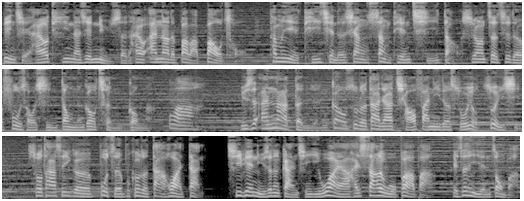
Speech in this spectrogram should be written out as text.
并且还要替那些女神还有安娜的爸爸报仇。他们也提前的向上天祈祷，希望这次的复仇行动能够成功啊。哇，于是安娜等人告诉了大家乔凡尼的所有罪行，说他是一个不折不扣的大坏蛋，欺骗女生的感情以外啊，还杀了我爸爸。诶，这很严重吧？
